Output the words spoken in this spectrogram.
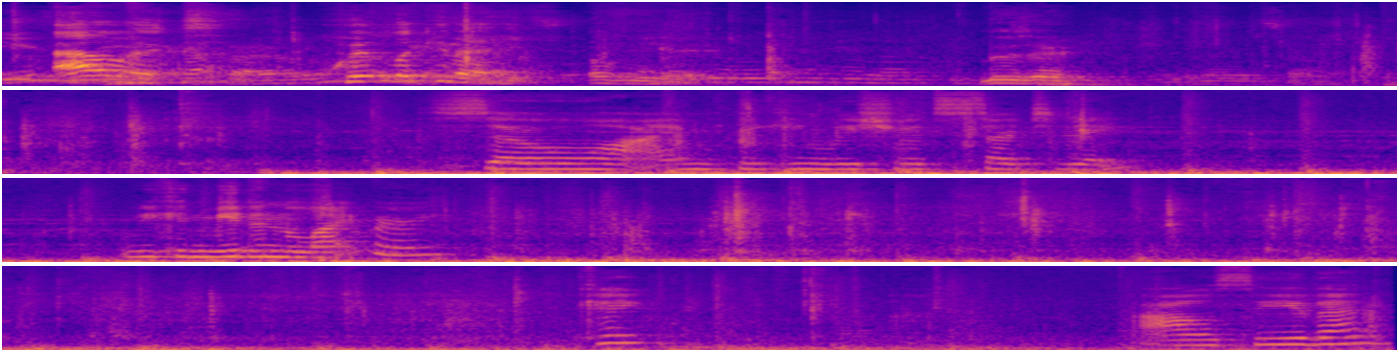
it. Alex, quit looking at me over here. Loser. So, I'm thinking we should start today. We can meet in the library. Okay. I'll see you then.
